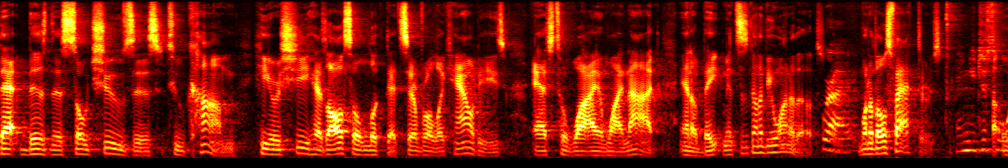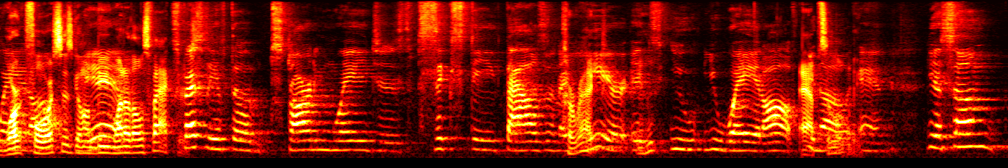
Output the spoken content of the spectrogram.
that business so chooses to come, he or she has also looked at several counties as to why and why not, and abatements is going to be one of those. Right. One of those factors. And you just Uh, workforce is gonna be one of those factors. Especially if the starting wage is sixty thousand a Correct. year, it's you you weigh it off. Absolutely. You know, and yeah, some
